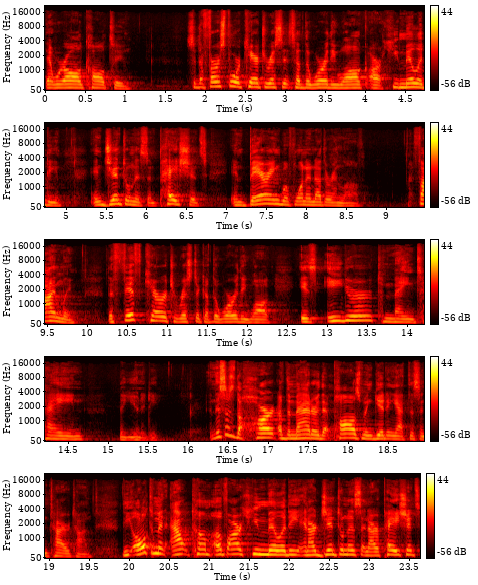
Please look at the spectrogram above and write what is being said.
that we're all called to. So, the first four characteristics of the worthy walk are humility and gentleness and patience and bearing with one another in love. Finally, the fifth characteristic of the worthy walk is eager to maintain the unity. And this is the heart of the matter that Paul's been getting at this entire time. The ultimate outcome of our humility and our gentleness and our patience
